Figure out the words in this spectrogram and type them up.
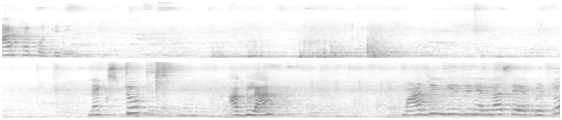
ಮಾರ್ಕ್ ಹಾಕೋತಿದ್ದೀನಿ ನೆಕ್ಸ್ಟು ಅಗಲ. ಮಾರ್ಜಿನ್ ಗೀರ್ಜಿನ್ ಎಲ್ಲ ಸೇರಿಬಿಟ್ಟು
